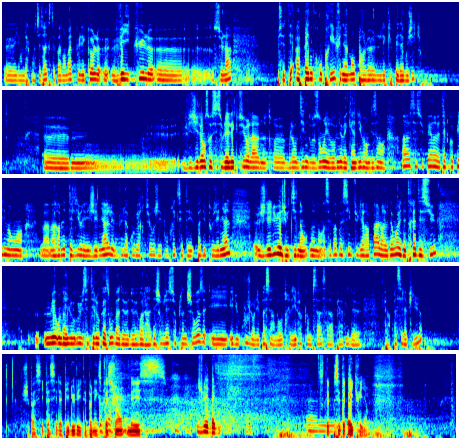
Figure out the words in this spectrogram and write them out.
euh, et on a considéré que ce n'était pas normal que l'école véhicule cela. C'était à peine compris finalement par l'équipe pédagogique. Euh, vigilance aussi sur les lectures. Là, notre Blandine, 12 ans, est revenue avec un livre en me disant Ah, c'est super, telle copine m'a ramené tel livre, il est génial. Vu la couverture, j'ai compris que c'était pas du tout génial. Euh, je l'ai lu et je lui ai dit Non, non, non, c'est pas possible, tu liras pas. Alors évidemment, elle était très déçue. mais on a eu, c'était l'occasion bah, de, voilà, d'échanger sur plein de choses. Et, du coup, je lui en ai passé un autre livre. Comme ça, ça a permis de faire passer la pilule. Je ne sais pas si passer la pilule est la bonne expression, mais. Je ne l'ai pas dit. C'était, pas écrit. Hein.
